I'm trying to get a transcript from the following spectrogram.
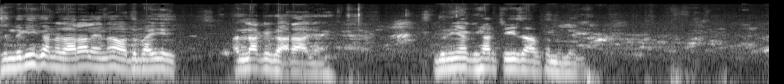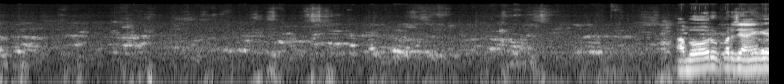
ज़िंदगी का नज़ारा लेना हो तो भाई अल्लाह के घर आ जाए। दुनिया की हर चीज़ आपको मिलेगी। अब और ऊपर जाएँगे।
